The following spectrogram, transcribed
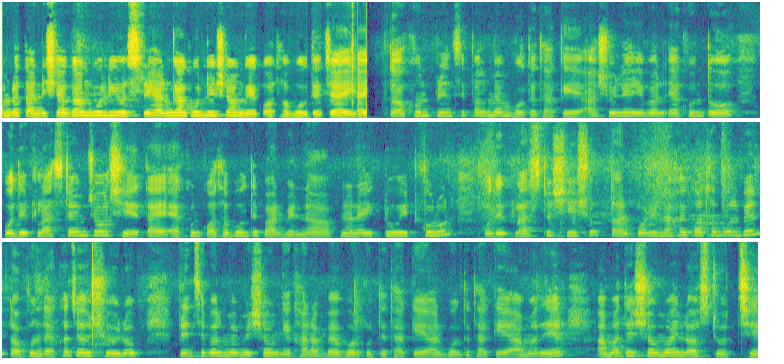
আমরা তানিশা গাঙ্গুলি ও শ্রেহান গাঙ্গুলির সঙ্গে কথা বলতে চাই। তখন প্রিন্সিপাল ম্যাম বলতে থাকে, আসলে এবার এখন তো ওদের ক্লাস টাইম চলছে, তাই এখন কথা বলতে পারবেন না। আপনারা একটু ওয়েট করুন, ওদের ক্লাসটা শেষ হোক, তারপরে না হয় কথা বলবেন। তখন দেখা যায় সৌরভ প্রিন্সিপাল ম্যামের সঙ্গে খারাপ ব্যবহার করতে থাকে আর বলতে থাকে, আমাদের আমাদের সময় লস্ট হচ্ছে,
